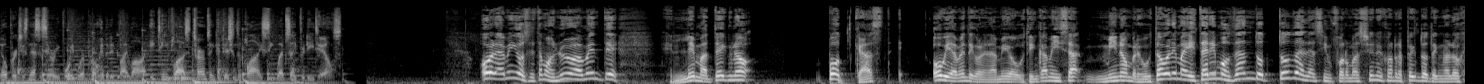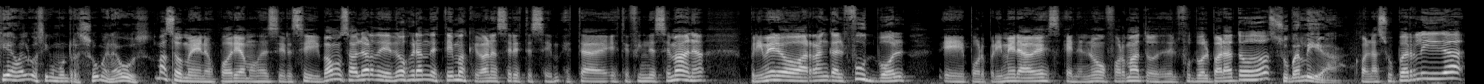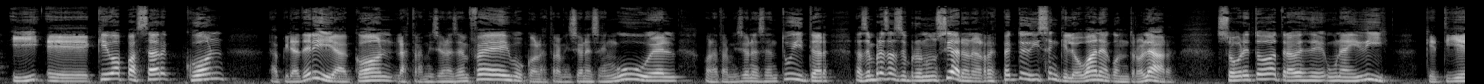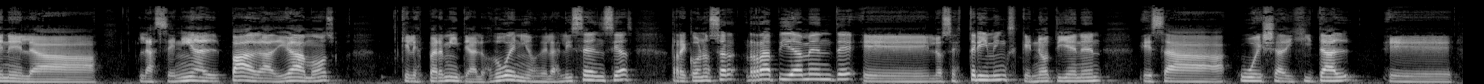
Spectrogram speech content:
No purchase necessary. Void where prohibited by law. 18 plus terms and conditions apply. See website for details. Hola amigos, estamos nuevamente en Lema Tecno Podcast. Obviamente con el amigo Agustín Camisa. Mi nombre es Gustavo Lema y estaremos dando todas las informaciones con respecto a tecnología. Algo así como un resumen, Agus. Más o menos, podríamos decir, sí. Vamos a hablar de dos grandes temas que van a ser este, esta- este fin de semana. Primero arranca el fútbol, eh, por primera vez en el nuevo formato desde el fútbol para todos, Superliga. con la Superliga. Y eh, qué va a pasar con la piratería, con las transmisiones en Facebook, con las transmisiones en Google, con las transmisiones en Twitter. Las empresas se pronunciaron al respecto y dicen que lo van a controlar, sobre todo a través de un ID que tiene la, la señal paga, digamos, que les permite a los dueños de las licencias reconocer rápidamente eh, los streamings que no tienen esa huella digital eh,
